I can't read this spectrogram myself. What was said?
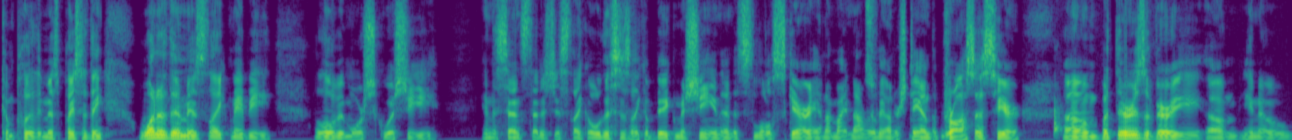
completely misplaced. I think one of them is like maybe a little bit more squishy in the sense that it's just like, oh, this is like a big machine and it's a little scary, and I might not really understand the process here. Um, but there is a very, um, you know,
